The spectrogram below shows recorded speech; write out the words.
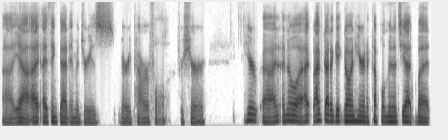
uh, yeah, I, I think that imagery is very powerful for sure. Here, uh, I, I, know I, have got to get going here in a couple minutes yet, but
